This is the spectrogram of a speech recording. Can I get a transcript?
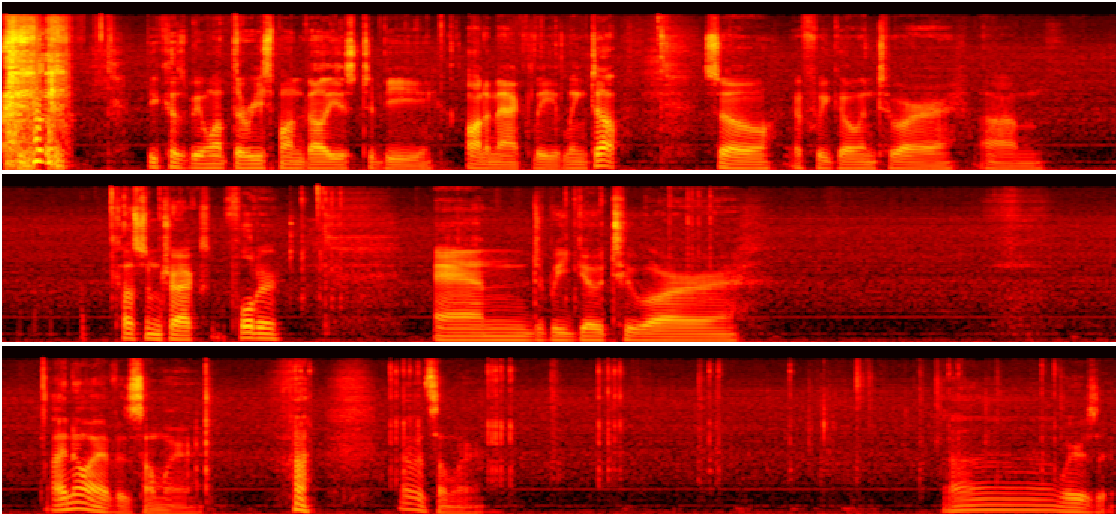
because we want the respawn values to be automatically linked up. So if we go into our um, custom tracks folder and we go to our I know I have it somewhere. I have it somewhere. Uh, where is it?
